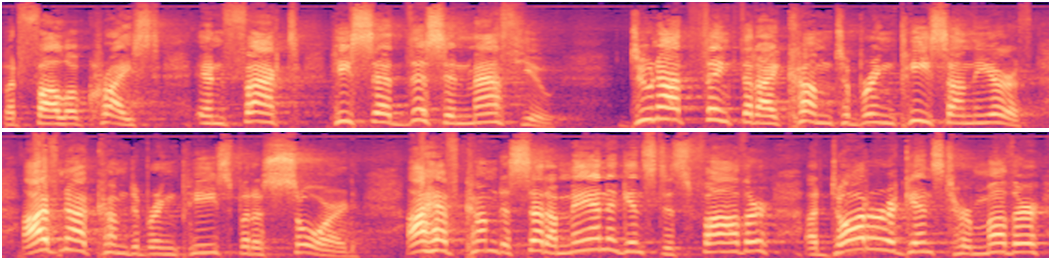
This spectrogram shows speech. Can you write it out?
but follow Christ. In fact, he said this in Matthew do not think that I come to bring peace on the earth. I've not come to bring peace, but a sword. I have come to set a man against his father, a daughter against her mother,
